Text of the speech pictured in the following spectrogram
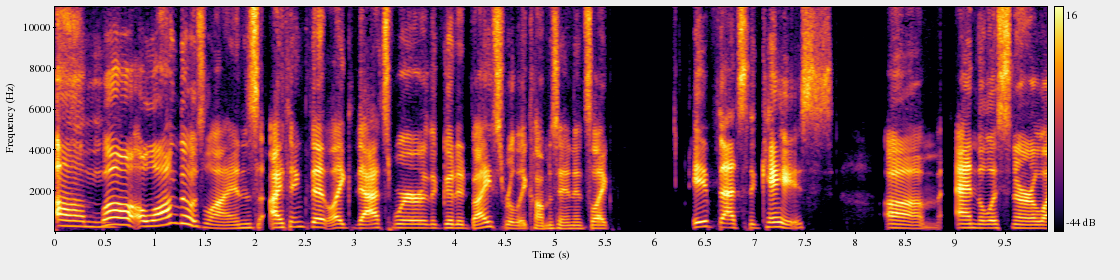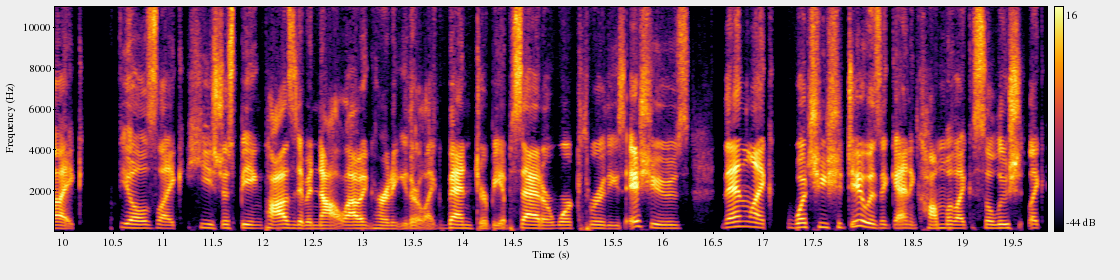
Um well, along those lines, I think that like that's where the good advice really comes in. It's like if that's the case, um and the listener like feels like he's just being positive and not allowing her to either like vent or be upset or work through these issues, then like what she should do is again come with like a solution. Like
